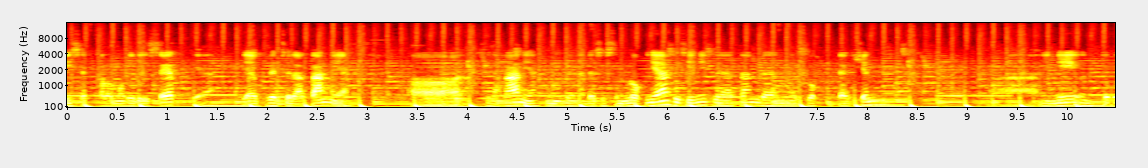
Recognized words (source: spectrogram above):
reset. Kalau mau di reset ya di upgrade silakan ya. Uh, silakan ya. Kemudian ada sistem lognya di sini silakan dan network detection. Uh, ini untuk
